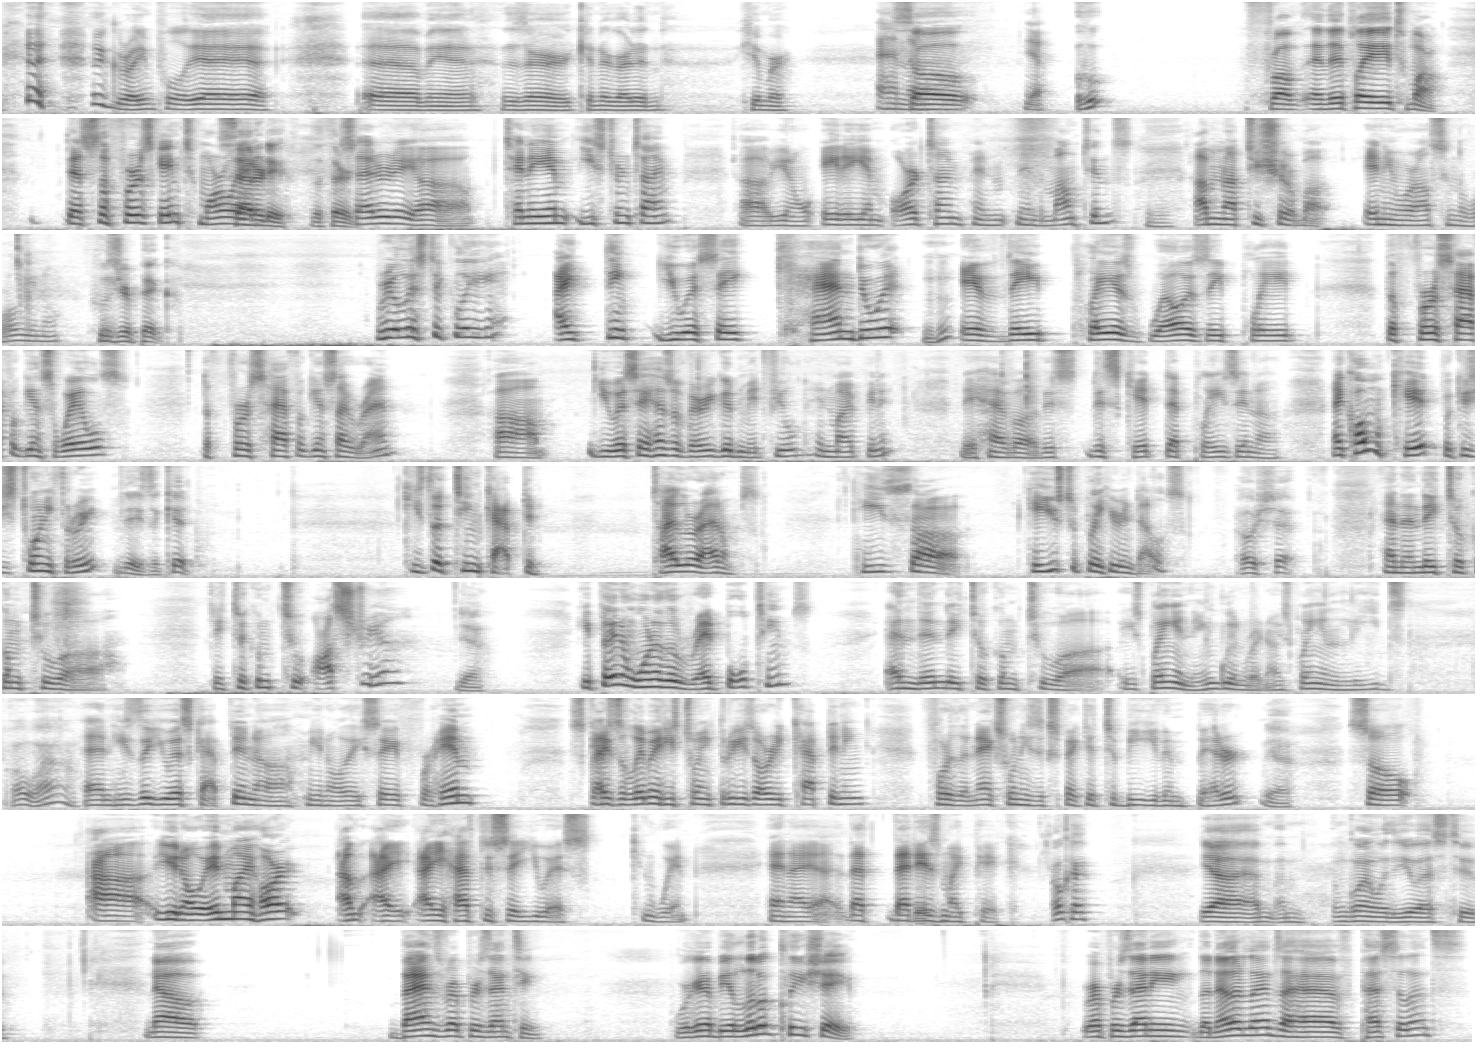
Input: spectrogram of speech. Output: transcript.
a groin pool, Yeah, yeah, yeah. Oh man, those are kindergarten humor. and uh, so yeah, who from and they play tomorrow, that's the first game tomorrow. at- Saturday the third. Saturday, uh, 10 a.m. Eastern time. Uh, you know, 8 a.m. our time in in the mountains. Mm-hmm. I'm not too sure about anywhere else in the world. You know, Who's your pick? realistically, I think USA can do it Mhm. if they play as well as they played the first half against Wales, the first half against Iran. Um, USA has a very good midfield, in my opinion. They have uh, this this kid that plays in a. I call him a kid because he's 23. Yeah, he's a kid. He's the team captain, Tyler Adams. He's uh he used to play here in Dallas, Oh shit. and then they took him to uh they took him to Austria. Yeah. He played in one of the Red Bull teams, and then they took him to uh he's playing in England right now. He's playing in Leeds, Oh wow. and he's the U.S. captain. Uh, you know they say for him, sky's the limit. He's 23. He's already captaining. For the next one, he's expected to be even better. Yeah. So, uh, you know, in my heart, I I, I have to say U.S. can win, and I uh, that that is my pick. Okay. Yeah, I'm I'm I'm going with the US too. Now bands representing. We're gonna be a little cliche. Representing the Netherlands, I have Pestilence.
